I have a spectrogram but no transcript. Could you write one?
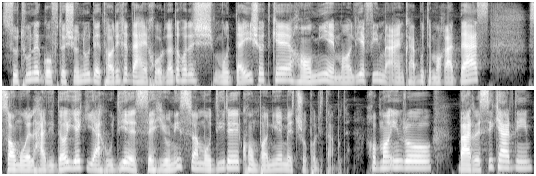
ستون گفت و شنود تاریخ ده خرداد خودش مدعی شد که حامی مالی فیلم انکبوت مقدس ساموئل حدیدا یک یهودی سهیونیست و مدیر کمپانی متروپولیتن بوده. خب ما این رو بررسی کردیم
